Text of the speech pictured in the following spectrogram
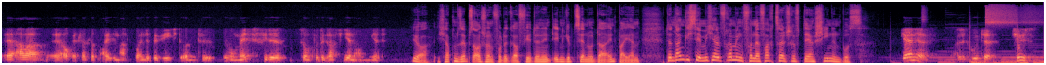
äh, aber äh, auch etwas, was Eisenbahnfreunde bewegt und äh, im Moment viele zum Fotografieren animiert. Ja, ich habe ihn selbst auch schon fotografiert, denn den gibt es ja nur da in Bayern. Dann danke ich dir, Michael Fremming von der Fachzeitschrift Der Schienenbus. Gerne, alles Gute. Tschüss.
